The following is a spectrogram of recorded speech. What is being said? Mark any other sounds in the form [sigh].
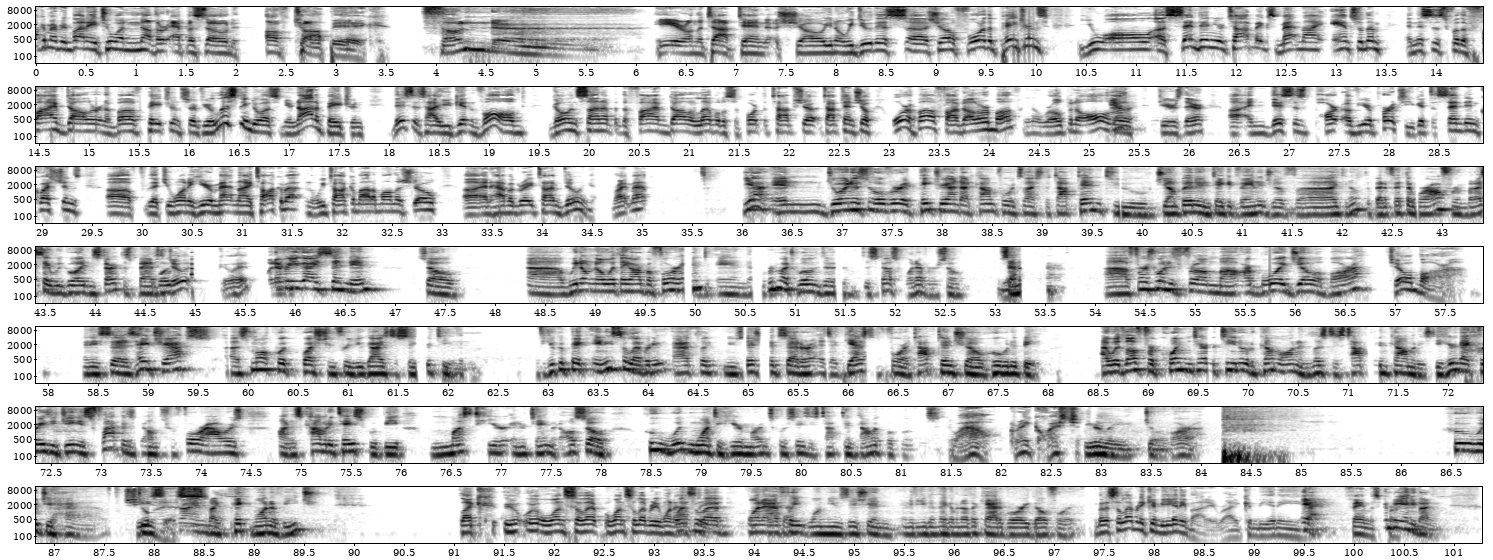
Welcome, everybody, to another episode of Topic Thunder. Here on the Top 10 show. You know, we do this uh, show for the patrons. You all uh, send in your topics. Matt and I answer them. And this is for the $5 and above patrons. So if you're listening to us and you're not a patron, this is how you get involved. Go and sign up at the $5 level to support the top show, top 10 show or above, $5 or above. You know, we're open to all Yeah. the tiers there. Uh, and this is part of your perks. You get to send in questions uh, that you want to hear Matt and I talk about. And we talk about them on the show uh, and have a great time doing it. Right, Matt? Yeah, and join us over at patreon.com forward slash the top 10 to jump in and take advantage of, uh, you know, the benefit that we're offering. But I say we go ahead and start this bad Let's boy. do it. Go ahead. Whatever you guys send in. So uh, we don't know what they are beforehand, and we're pretty much willing to discuss whatever. So send them. Uh, first one is from uh, our boy Joe Abara. Joe Abara. And he says, Hey, chaps, a small quick question for you guys to sink your teeth in. If you could pick any celebrity, athlete, musician, etc., as a guest for a top 10 show, who would it be? I would love for Quentin Tarantino to come on and list his top 10 comedies. To hear that crazy genius flap his gums for four hours on his comedy taste would be must hear entertainment. Also, who wouldn't want to hear Martin Scorsese's top 10 comic book movies? Wow. Great question. Clearly, Joe Ibarra. Who would you have? Do you Jesus. Try and like pick one of each. Like one celeb, one celebrity, one, one athlete. celeb, one athlete, one musician, and if you can think of another category, go for it. But a celebrity can be anybody, right? Can be any Yeah, famous can be anybody.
